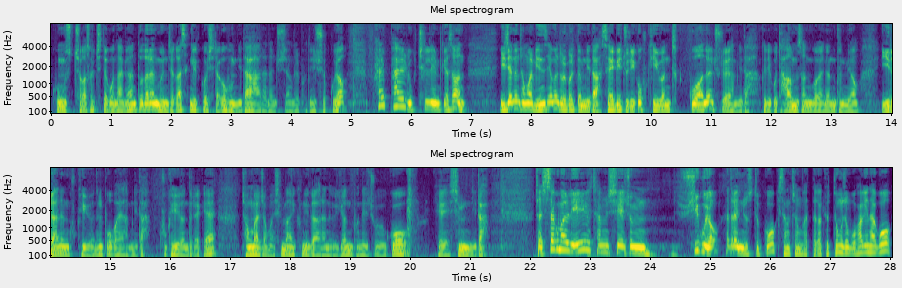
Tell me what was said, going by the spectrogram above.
공수처가 설치되고 나면 또 다른 문제가 생길 것이라고 봅니다. 라는 주장들 보내주셨고요. 8867님께서는 이제는 정말 민생을 돌볼 때입니다. 세비 줄이고 국회의원 특권을 줄여야 합니다. 그리고 다음 선거에는 분명 일하는 국회의원을 뽑아야 합니다. 국회의원들에게 정말 정말 실망이 큽니다라는 의견 보내주고 계십니다. 자 시사구말리 잠시 좀 쉬고요. 헤드라인 뉴스 듣고 기상청 갔다가 교통정보 확인하고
